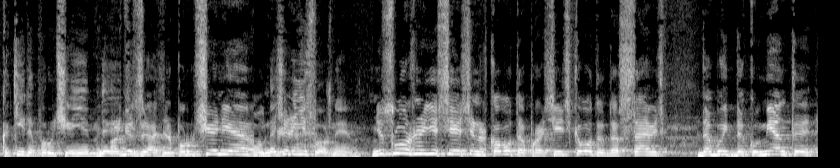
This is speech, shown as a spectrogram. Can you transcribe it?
Какие-то поручения даете? Обязательно. Поручения... Вначале несложные? Несложные, естественно. Кого-то просить, кого-то доставить, добыть документы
